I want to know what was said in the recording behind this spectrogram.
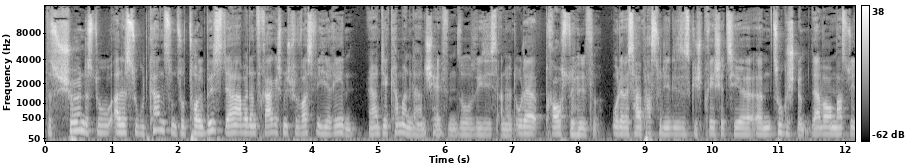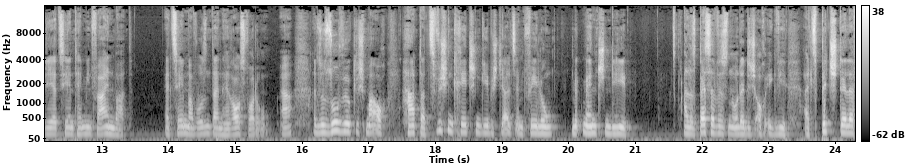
das ist schön, dass du alles so gut kannst und so toll bist, ja, aber dann frage ich mich, für was wir hier reden. Ja, dir kann man gar nicht helfen, so wie es anhört. Oder brauchst du Hilfe? Oder weshalb hast du dir dieses Gespräch jetzt hier ähm, zugestimmt? Ja, warum hast du dir jetzt hier einen Termin vereinbart? Erzähl mal, wo sind deine Herausforderungen? Ja, also so wirklich mal auch hart dazwischenkrätschen gebe ich dir als Empfehlung mit Menschen, die alles besser wissen oder dich auch irgendwie als Bittstelle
